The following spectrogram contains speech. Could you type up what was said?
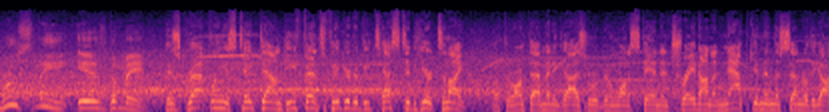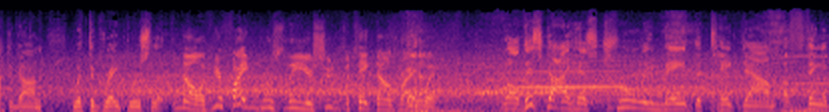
Bruce Lee is the man. His grappling, his takedown defense figure to be tested here tonight, but there aren't that many guys who are going to want to stand and trade on a napkin in the center of the octagon with the great Bruce Lee. No, if you're fighting Bruce Lee, you're shooting for takedowns right Yeah. away. Well, this guy has truly made the takedown a thing of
